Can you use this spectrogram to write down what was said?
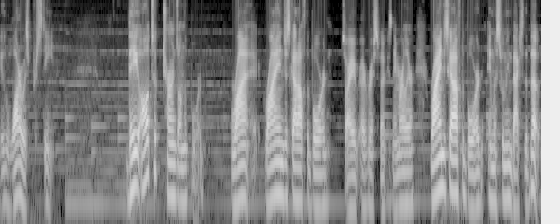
The water was pristine. They all took turns on the board. Ryan, Ryan just got off the board. Sorry, I, I spoke his name earlier. Ryan just got off the board and was swimming back to the boat.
